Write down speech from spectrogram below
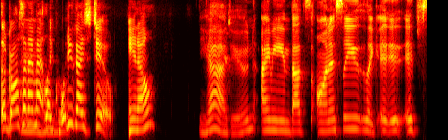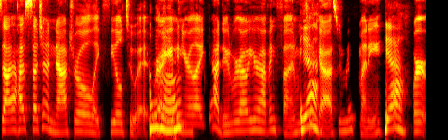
The girls that mm-hmm. I met, like, what do you guys do? You know? Yeah, dude. I mean, that's honestly like it, it it's that has such a natural like feel to it, right? And Mhm. you're like, yeah, dude, we're out here having fun. We Yeah. ass, we make money. Yeah. We're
